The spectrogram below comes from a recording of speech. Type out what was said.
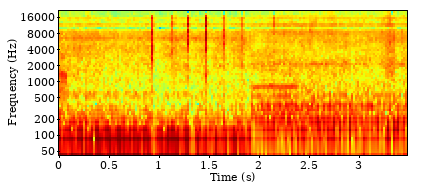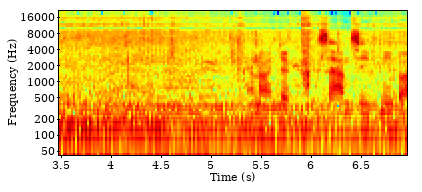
เนาะน้องจะพักสามสิบนี่บ่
